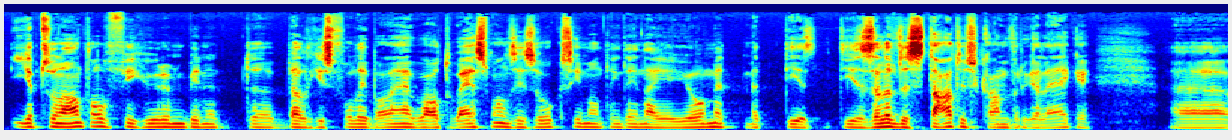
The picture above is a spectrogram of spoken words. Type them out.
Je hebt zo'n aantal figuren binnen het eh, Belgisch volleybal. Hè. Wout Wijsmans is ook iemand, ik denk dat je Jo met, met die, diezelfde status kan vergelijken. Eh,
